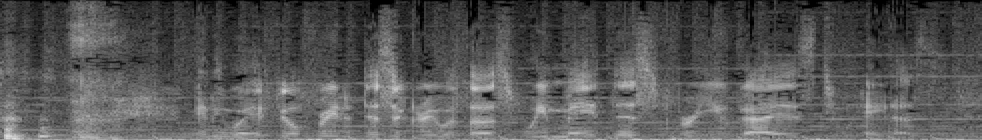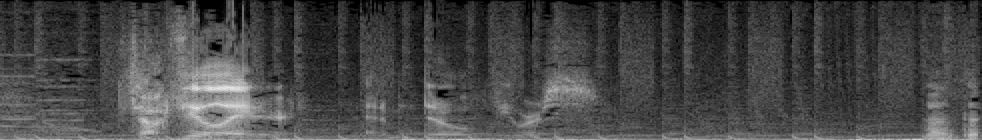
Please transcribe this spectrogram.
anyway, feel free to disagree with us. We made this for you guys to hate us. Talk to you later, Adamant Ditto viewers. Dun, dun.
